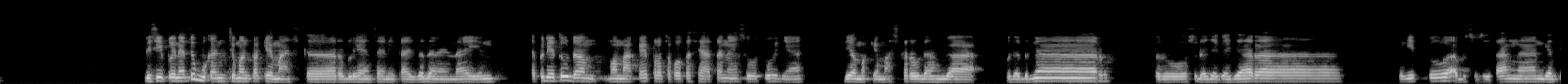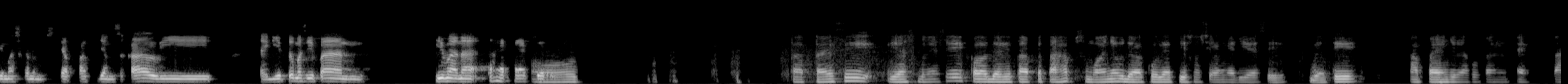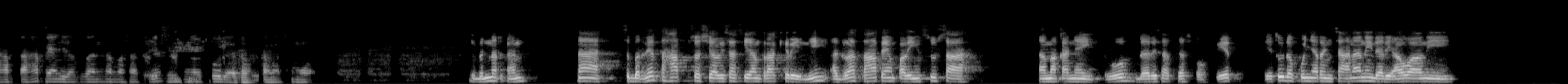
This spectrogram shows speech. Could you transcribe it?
Disiplinnya tuh bukan cuma pakai masker, beli hand sanitizer dan lain-lain, tapi dia tuh udah memakai protokol kesehatan yang seutuhnya. Dia pakai masker udah enggak udah benar, terus sudah jaga jarak, begitu, habis cuci tangan, ganti masker setiap 4 jam sekali, kayak gitu Mas Ipan. Gimana tahap terakhir? Oh, tahap sih, ya sebenarnya sih kalau dari tahap ke tahap semuanya udah aku lihat di sosial media sih. Berarti apa yang dilakukan, eh tahap-tahap yang dilakukan sama Satgas menurutku udah terlaksana semua. Ya benar kan? Nah, sebenarnya tahap sosialisasi yang terakhir ini adalah tahap yang paling susah. Nah, makanya itu dari Satgas Covid itu udah punya rencana nih dari awal nih.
